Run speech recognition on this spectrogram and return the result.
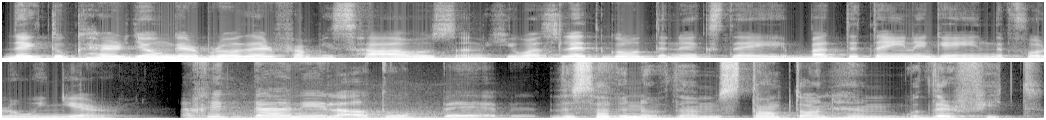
They took her younger brother from his house and he was let go the next day but detained again the following year. The seven of them stomped on him with their feet.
